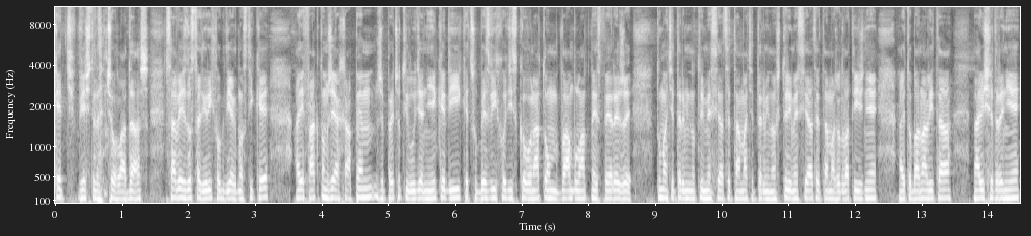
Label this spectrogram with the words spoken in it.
Keď vieš teda, čo hľadáš, sa vieš dostať rýchlo k diagnostike. A je faktom, že ja chápem, že prečo tí ľudia niekedy, keď sú bezvýchodiskovo na tom v ambulantnej sfére, že tu máte termín o 3 mesiace, tam máte termín o 4 mesiace, tam máš o 2 týždne a je to banalita na vyšetrenie,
